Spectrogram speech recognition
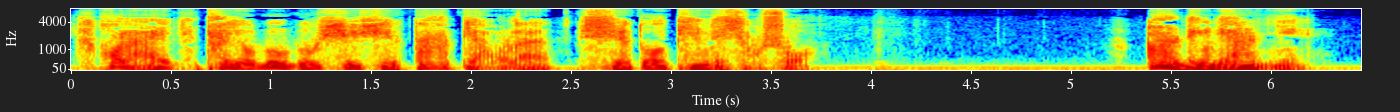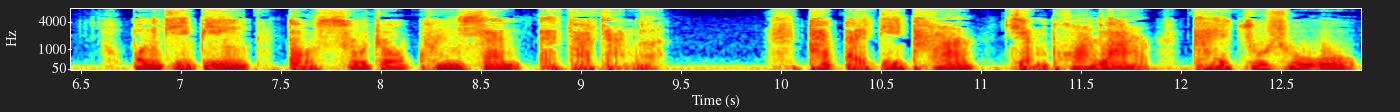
后来，他又陆陆续续发表了十多篇的小说。二零零二年。王继兵到苏州昆山来发展了，他摆地摊儿、捡破烂儿、开租书屋。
